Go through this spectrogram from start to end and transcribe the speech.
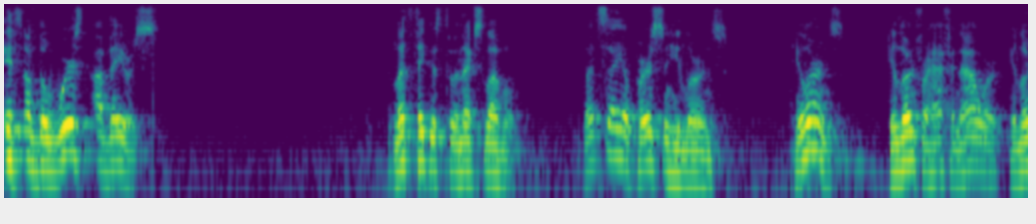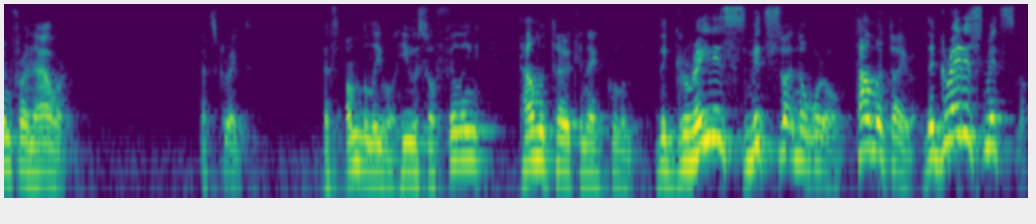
It's of the worst Averis. Let's take this to the next level. Let's say a person he learns. He learns. He learned for half an hour. He learned for an hour. That's great. That's unbelievable. He was fulfilling Talmud Torah K'neged Kulam. The greatest mitzvah in the world. Talmud Torah. The greatest mitzvah.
